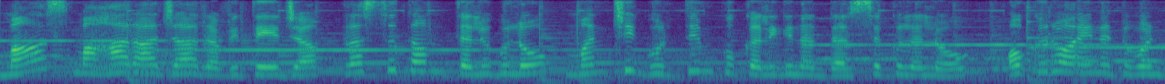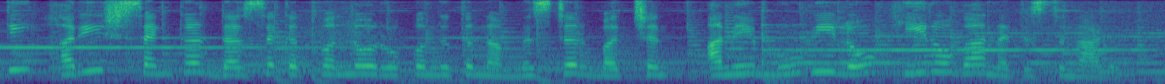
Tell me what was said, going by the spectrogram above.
మాస్ మహారాజా రవితేజ ప్రస్తుతం తెలుగులో మంచి గుర్తింపు కలిగిన దర్శకులలో ఒకరు అయినటువంటి హరీష్ శంకర్ దర్శకత్వంలో రూపొందుతున్న మిస్టర్ బచ్చన్ అనే మూవీలో హీరోగా నటిస్తున్నాడు.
